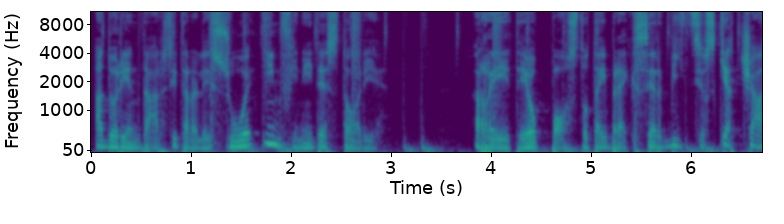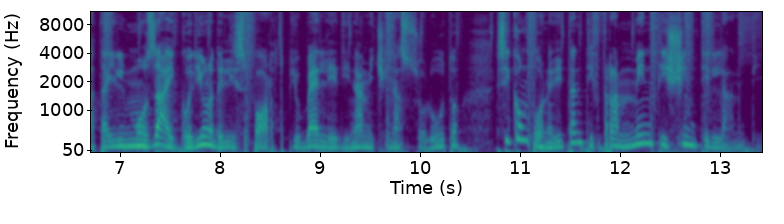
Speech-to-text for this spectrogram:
ad orientarsi tra le sue infinite storie. Rete, opposto, tie break, servizio, schiacciata, il mosaico di uno degli sport più belli e dinamici in assoluto, si compone di tanti frammenti scintillanti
